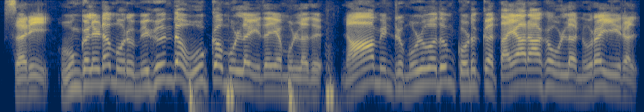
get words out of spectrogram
சரி உங்களிடம் ஒரு மிகுந்த ஊக்கமுள்ள இதயம் உள்ளது. நாம் இன்று முழுவதும் கொடுக்க தயாராக உள்ள நுரையீரல்.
